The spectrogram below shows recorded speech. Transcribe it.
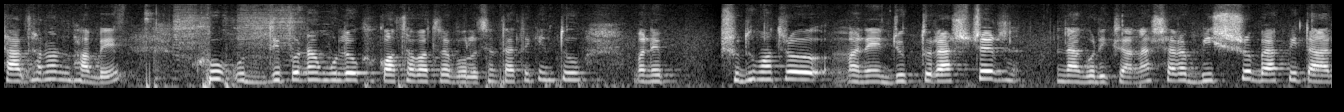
সাধারণভাবে খুব উদ্দীপনামূলক কথাবার্তা বলেছেন তাতে কিন্তু মানে শুধুমাত্র মানে যুক্তরাষ্ট্রের নাগরিকরা না সারা বিশ্বব্যাপী তার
